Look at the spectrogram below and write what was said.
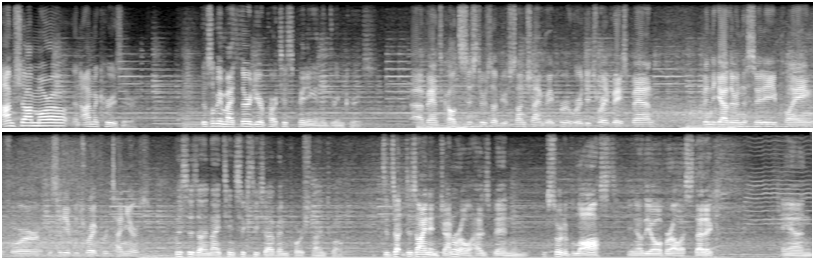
I'm Sean Morrow, and I'm a cruiser. This will be my third year participating in the Dream Cruise. Uh, band's called Sisters of Your Sunshine Vapor. We're a Detroit-based band. Been together in the city, playing for the city of Detroit for 10 years. This is a 1967 Porsche 912. Des design in general has been sort of lost, you know, the overall aesthetic. And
